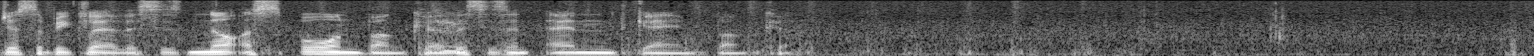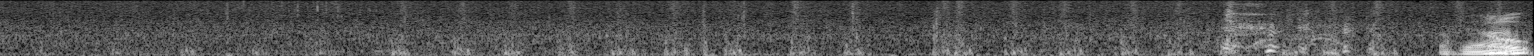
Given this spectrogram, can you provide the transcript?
Just to be clear, this is not a spawn bunker, this is an end game bunker. Oh,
